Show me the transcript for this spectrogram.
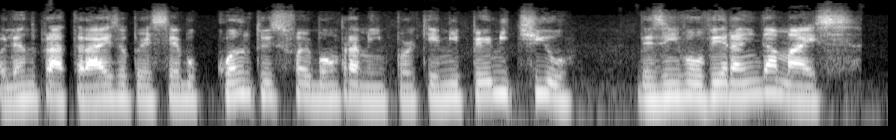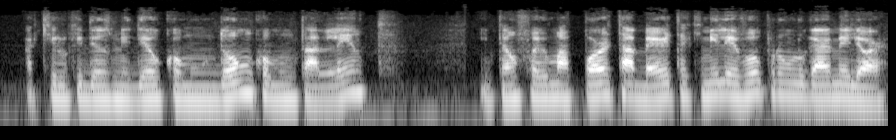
Olhando para trás, eu percebo quanto isso foi bom para mim, porque me permitiu desenvolver ainda mais aquilo que Deus me deu como um dom, como um talento. Então foi uma porta aberta que me levou para um lugar melhor.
